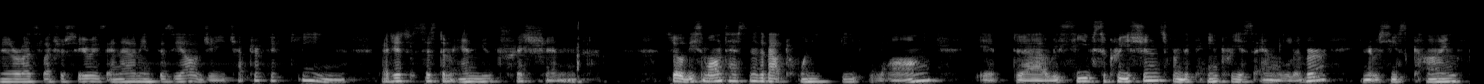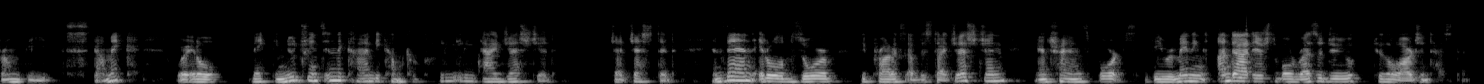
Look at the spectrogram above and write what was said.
minute or less lecture series, Anatomy and Physiology, Chapter 15, Digestive System and Nutrition. So the small intestine is about 20 feet long. It uh, receives secretions from the pancreas and liver, and it receives chyme from the stomach, where it'll make the nutrients in the chyme become completely digested, digested. And then it'll absorb the products of this digestion and transports the remaining undigestible residue to the large intestine.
